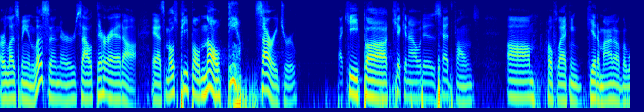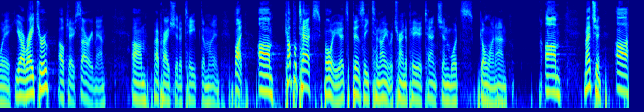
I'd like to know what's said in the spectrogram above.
or lesbian listeners out there at all. As most people know, damn, sorry, Drew. I keep uh, kicking out his headphones. Um, hopefully I can get him out of the way. You all right, Drew? Okay, sorry, man. Um, I probably should have taped them in. But um, couple texts. Boy, it's busy tonight. We're trying to pay attention. What's going on? Um, mention uh,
